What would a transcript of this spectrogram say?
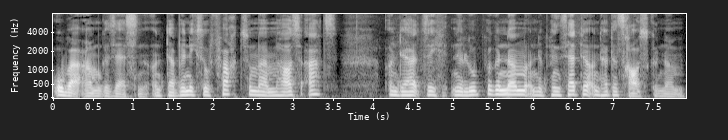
Oberarm gesessen. Und da bin ich sofort zu meinem Hausarzt und der hat sich eine Lupe genommen und eine Pinzette und hat es rausgenommen.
